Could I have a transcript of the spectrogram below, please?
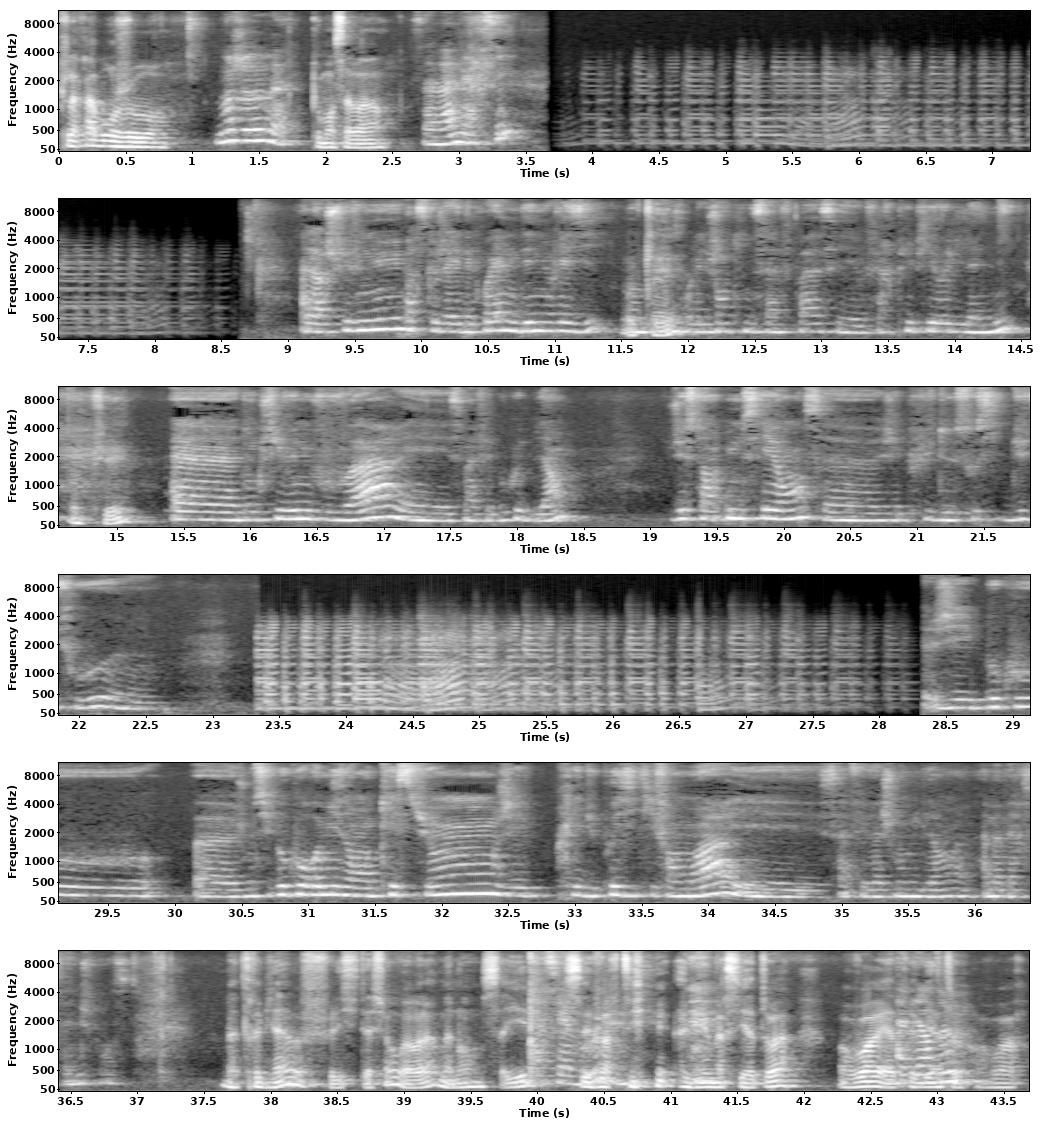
Clara, bonjour. Bonjour. Comment ça va? Ça va, merci. Alors, je suis venue parce que j'avais des problèmes d'énurésie. Donc, euh, pour les gens qui ne savent pas, c'est euh, faire pipi au lit la nuit. Euh, donc, je suis venue vous voir et ça m'a fait beaucoup de bien. Juste en une séance, euh, j'ai plus de soucis du tout. J'ai beaucoup, euh, je me suis beaucoup remise en question. J'ai pris du positif en moi et ça fait vachement de bien à ma personne, je pense. Bah, très bien, félicitations. Bah, voilà, maintenant, ça y est, c'est parti. Eh bien, merci à toi. Au revoir et à, À très bientôt. bientôt. Au revoir.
